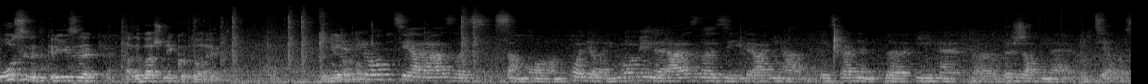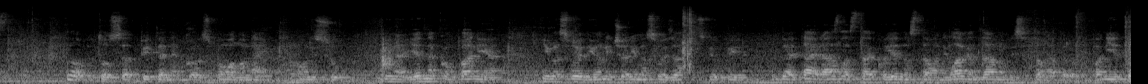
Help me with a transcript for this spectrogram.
usred krize, a da baš niko to ne vidi. Je li opcija razlaz samo podjela imovine, razlaz i izgradnja, e, INE e, državne u cijelosti? Dobro, to sad pitanja koja su pomalo naivne. Oni su INA jedna kompanija, ima svoj dioničar, ima svoj zakonski okvir. Da je taj razlaz tako jednostavan i lagan, davno bi se to napravilo. Pa nije to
